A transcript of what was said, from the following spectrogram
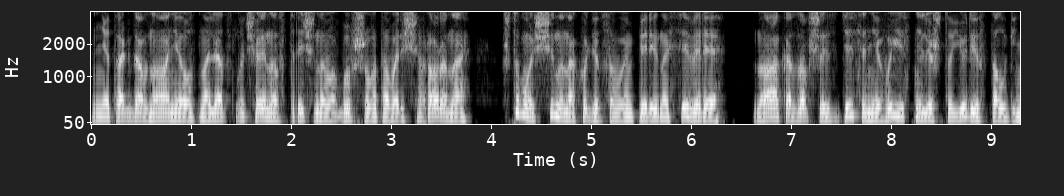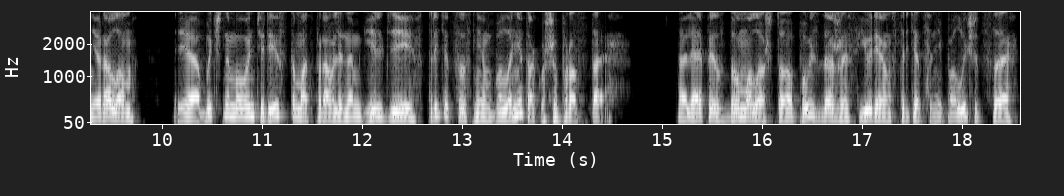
Не так давно они узнали от случайно встреченного бывшего товарища Рорана, что мужчина находится в Империи на севере, но оказавшись здесь, они выяснили, что Юрий стал генералом, и обычным авантюристам, отправленным гильдией, встретиться с ним было не так уж и просто. Ляпис думала, что пусть даже с Юрием встретиться не получится,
